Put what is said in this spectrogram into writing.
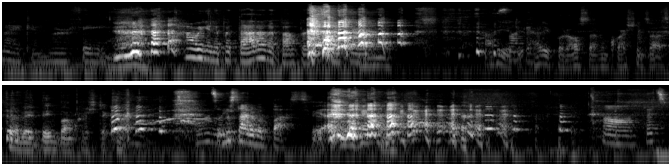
Megan Murphy. How are we going to put that on a bumper sticker? How do you do, how do you put all seven questions on? It's going to be a big bumper sticker. It's on the side of a bus. Yeah. oh, that's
